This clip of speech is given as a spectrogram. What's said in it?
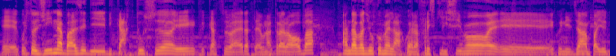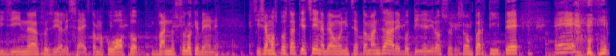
eh, questo gin a base di, di, cactus e che cazzo era, te un'altra roba, andava giù come l'acqua, era freschissimo e, e quindi già un paio di gin così alle 6, stomaco vuoto, vanno solo che bene. Ci siamo spostati a cena, abbiamo iniziato a mangiare bottiglie di rosso che sono partite e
